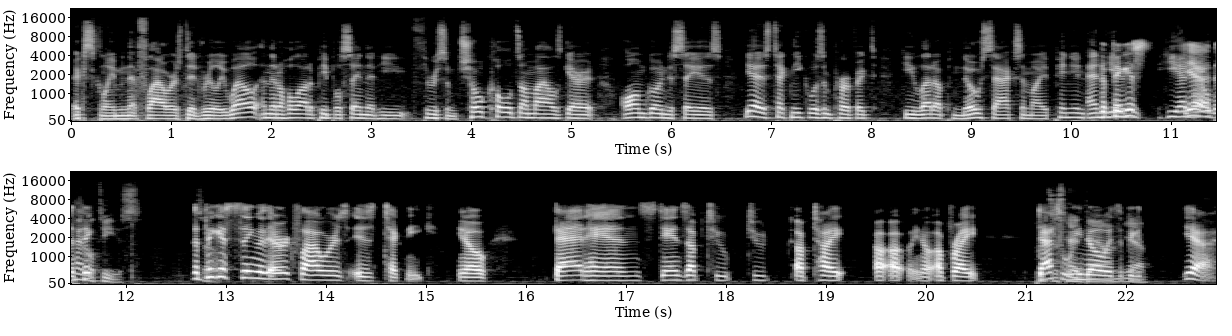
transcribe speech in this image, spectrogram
exclaiming that Flowers did really well, and then a whole lot of people saying that he threw some chokeholds on Myles Garrett. All I'm going to say is, yeah, his technique wasn't perfect. He let up no sacks, in my opinion, and The he biggest- had, he had yeah, no the big- penalties. The So- biggest thing with Ereck Flowers is technique. You know, bad hands, stands up too too uptight, uh, uh, you know, upright. That's what we know down, is the big. yeah. Yeah,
